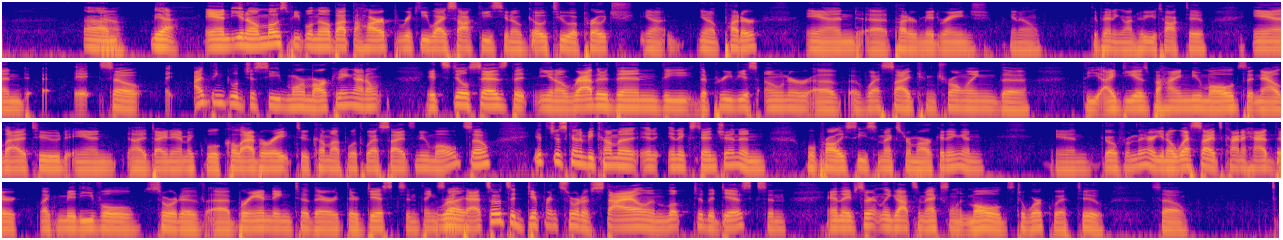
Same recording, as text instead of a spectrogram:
Um, yeah. and you know most people know about the harp, Ricky Wysocki's you know go to approach, you know you know putter and uh, putter mid range, you know, depending on who you talk to, and it so I- I think we'll just see more marketing. I don't. It still says that you know rather than the the previous owner of of West Side controlling the the ideas behind new molds that now Latitude and uh, Dynamic will collaborate to come up with West Side's new mold. So it's just going to become a, an, an extension, and we'll probably see some extra marketing and and go from there. You know, West Side's kind of had their like medieval sort of uh, branding to their their discs and things Right. like that. So it's a different sort of style and look to the discs, and and they've certainly got some excellent molds to work with too. So.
